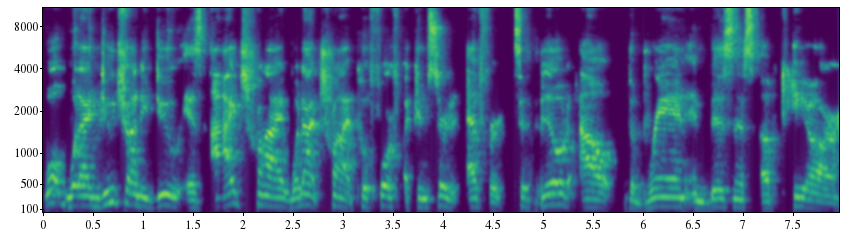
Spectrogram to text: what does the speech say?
Well, what I do try to do is I try, what I try, put forth a concerted effort to build out the brand and business of KR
